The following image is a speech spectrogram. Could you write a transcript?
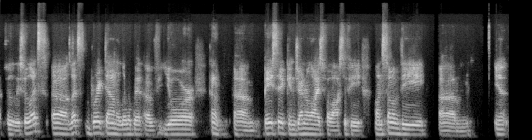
Absolutely. So let's uh, let's break down a little bit of your kind of um, basic and generalized philosophy on some of the um, you know,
